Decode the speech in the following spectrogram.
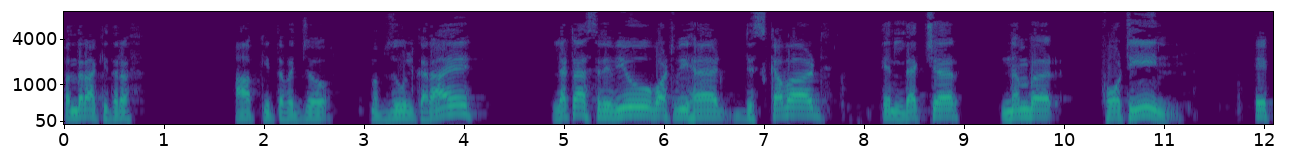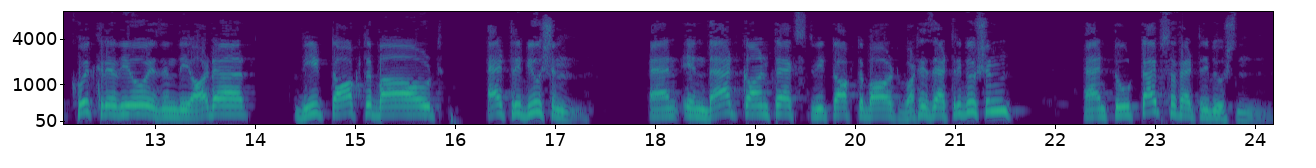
پندرہ کی طرف آپ کی توجہ مبزول کرائیں let's review what we had discussed in lecture number fourteen a quick review is in the order we talked about attribution. And in that context, we talked about what is attribution and two types of attribution.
